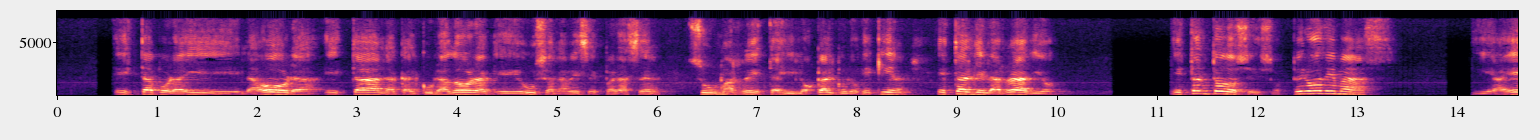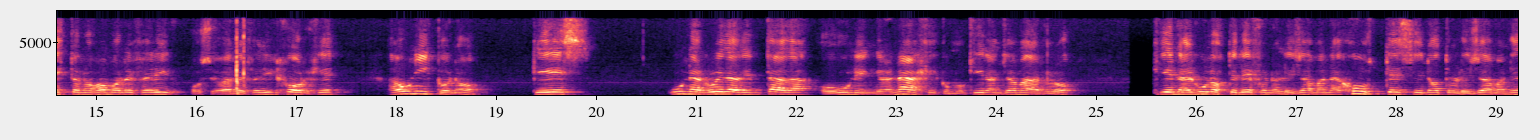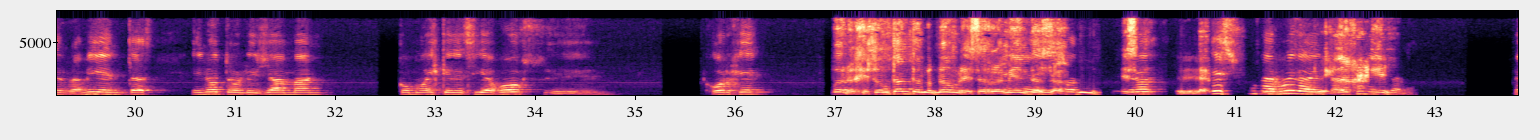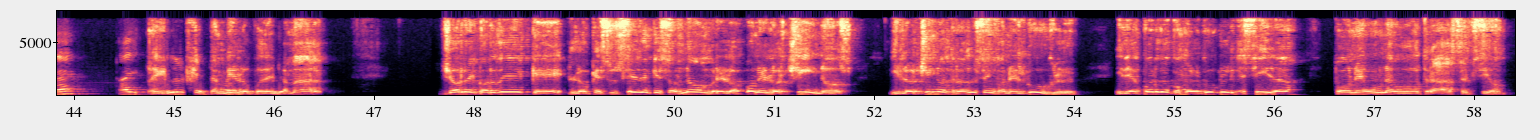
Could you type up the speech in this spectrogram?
está por ahí la hora, está la calculadora que usan a veces para hacer sumas, restas y los cálculos que quieran, está el de la radio, están todos esos. Pero además, y a esto nos vamos a referir, o se va a referir Jorge, a un icono que es una rueda dentada o un engranaje, como quieran llamarlo, que en algunos teléfonos le llaman ajustes, en otros le llaman herramientas, en otros le llaman, como es que decías vos, eh, Jorge. Bueno, es que son tantos los nombres, herramientas, ajustes. Eh, es una rueda dentada, es un engranaje. ¿Eh? Reglaje también lo pueden llamar. Yo recordé que lo que sucede es que esos nombres los ponen los chinos y los chinos traducen con el Google y de acuerdo como el Google decida, pone una u otra sección.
